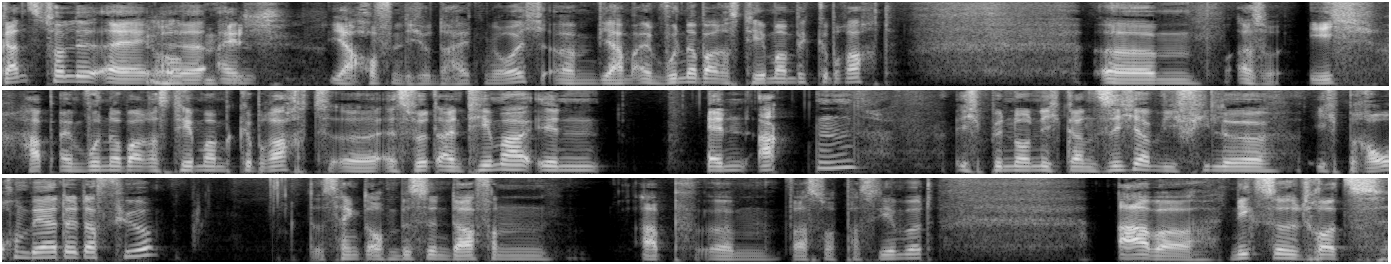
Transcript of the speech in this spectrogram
ganz tolle, äh, Ja, äh, ein, ja, hoffentlich unterhalten wir euch. Ähm, wir haben ein wunderbares Thema mitgebracht. Ähm, also ich habe ein wunderbares Thema mitgebracht. Äh, es wird ein Thema in N-Akten. Ich bin noch nicht ganz sicher, wie viele ich brauchen werde dafür. Das hängt auch ein bisschen davon ab, ähm, was noch passieren wird. Aber nichtsdestotrotz,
